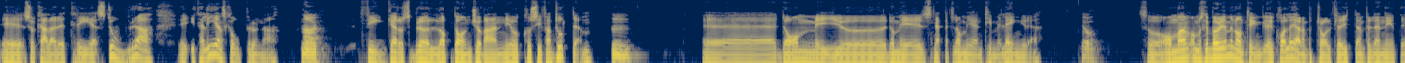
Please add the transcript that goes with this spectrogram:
eh, så kallade tre stora eh, italienska operorna. Nej. Figaros bröllop, Don Giovanni och Così fan tutte. Mm. Eh, de är ju, de är snäppet, de är en timme längre. Ja. Så om man, om man ska börja med någonting, eh, kolla gärna på Trollflöjten för den är inte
